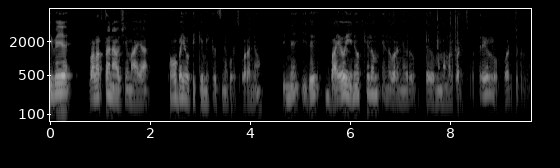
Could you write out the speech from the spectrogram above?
ഇവയെ വളർത്താൻ ആവശ്യമായ പ്രോബയോട്ടിക് കെമിക്കൽസിനെ കുറിച്ച് പറഞ്ഞു. പിന്നെ ഇത് ബയോ ഇനോക്യുലം എന്ന് പറഞ്ഞൊരു ടേം നമ്മൾ പഠിച്ചു. അത്രയേ ഉള്ളൂ പഠിച്ചിട്ടുള്ളൂ.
